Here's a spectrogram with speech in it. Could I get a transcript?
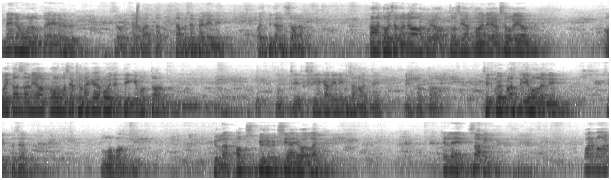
meidän huonoutta ja heidän hyvyyttä. Se oli selvää, että tämmöisen pelin niin olisi pitänyt saada vähän toisenlainen alku. Ja tosiaan toinen jakso oli jo oli tasan ja kolmas jakso näköjään voitettiinkin, mutta, mutta siis, siinä kävi niin kuin sanoit, niin, niin tota, sitten kun ei päästy iholle, niin sitten se lopahti. Kyllä. Onko kysymyksiä Joelle? Ellei, Sami. Varmaan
